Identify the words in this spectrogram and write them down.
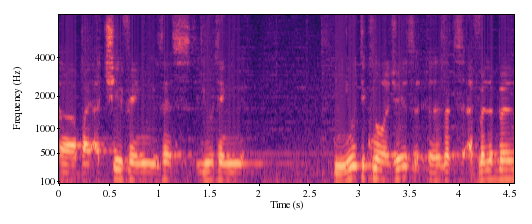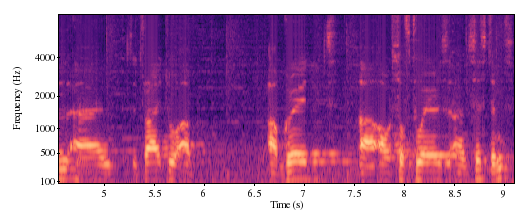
uh, by achieving this using new technologies uh, that's available and to try to up, upgrade uh, our softwares and systems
